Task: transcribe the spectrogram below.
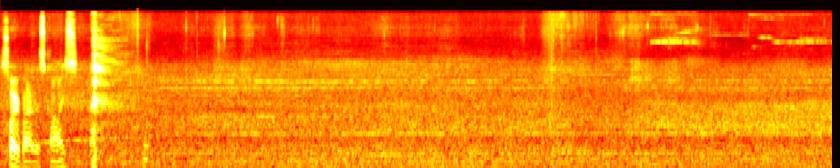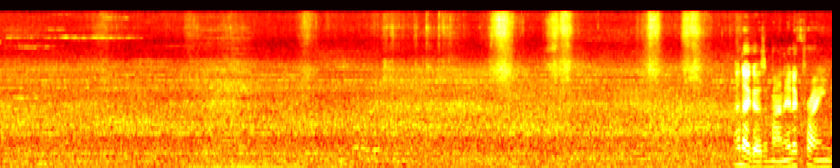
Sorry about this guys. And there goes a man in a crane.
